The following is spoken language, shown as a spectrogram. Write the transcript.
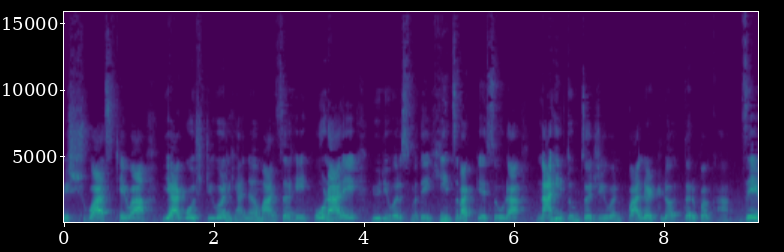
विश्वास ठेवा या गोष्टीवर ह्यानं माझं हे होणार आहे. युनिवर्समध्ये हीच वाक्य सोडा. नाही तुमचं जीवन पालटलं तर बघा. जे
